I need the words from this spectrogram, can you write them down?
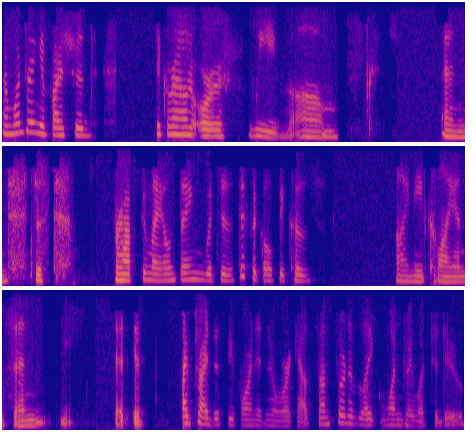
I'm wondering if I should stick around or leave um, and just perhaps do my own thing, which is difficult because I need clients and it, it I've tried this before and it didn't work out. So I'm sort of like wondering what to do.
